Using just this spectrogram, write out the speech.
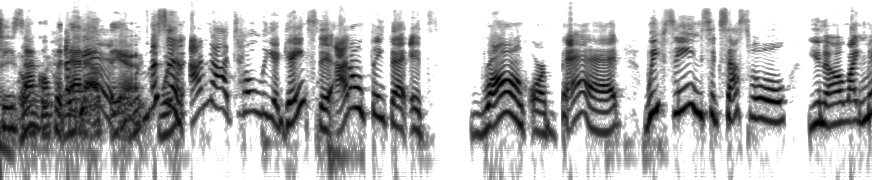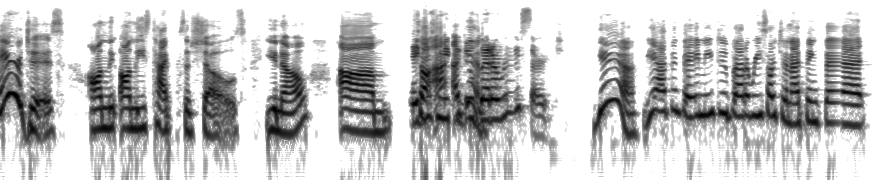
She's Oh, not gonna put that out Again, there. Listen, I'm not totally against it. I don't think that it's wrong or bad. We've seen successful, you know, like marriages on the on these types of shows, you know. Um They so just I- need to do again, better research. Yeah, yeah, I think they need to do better research, and I think that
